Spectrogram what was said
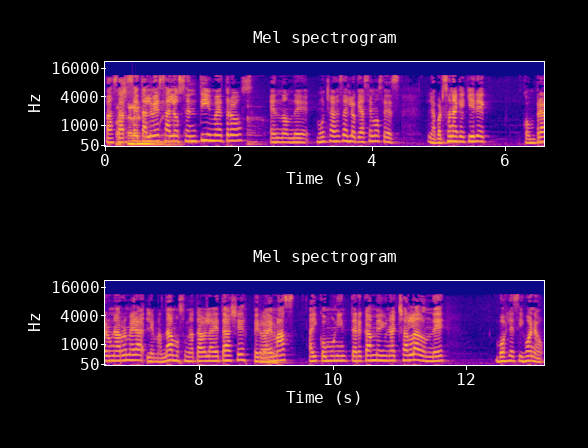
pasarse Pasar tal vez a los centímetros, Ah. en donde muchas veces lo que hacemos es la persona que quiere comprar una remera, le mandamos una tabla de talles, pero Claro. además hay como un intercambio y una charla donde vos le decís, bueno,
